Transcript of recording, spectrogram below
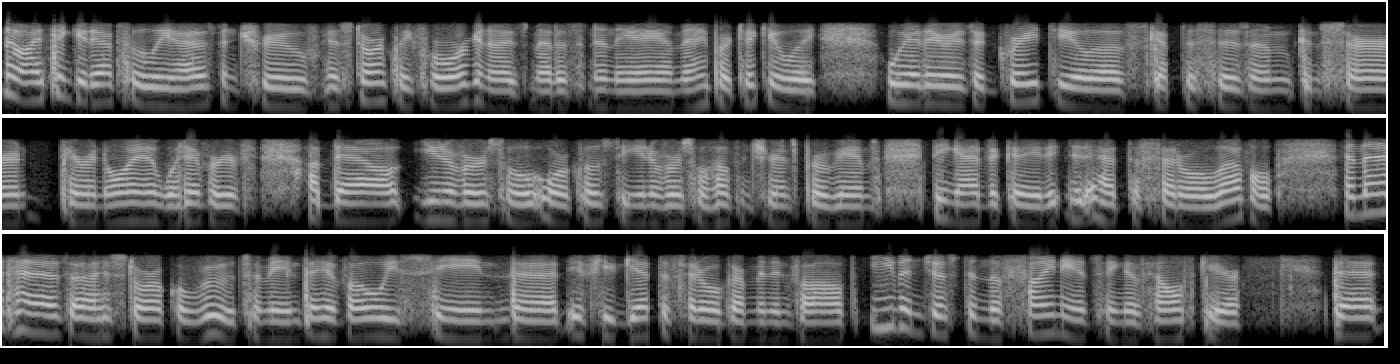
No, I think it absolutely has been true historically for organized medicine in the AMA, particularly where there is a great deal of skepticism, concern, paranoia, whatever, about universal or close to universal health insurance programs being advocated at the federal level. And that has uh, historical roots. I mean, they have always seen that if you get the federal government involved, even just in the financing of health care, that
